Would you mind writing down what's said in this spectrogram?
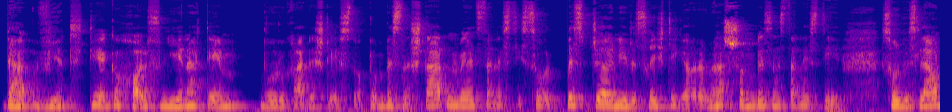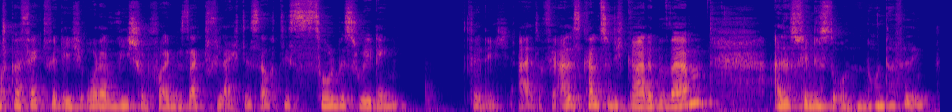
Da wird dir geholfen, je nachdem, wo du gerade stehst. Ob du ein Business starten willst, dann ist die Soul Biz Journey das Richtige. Oder du hast schon ein Business, dann ist die Soul Biz Lounge perfekt für dich. Oder wie schon vorhin gesagt, vielleicht ist auch die Soul Biz Reading für dich. Also für alles kannst du dich gerade bewerben. Alles findest du unten drunter verlinkt.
